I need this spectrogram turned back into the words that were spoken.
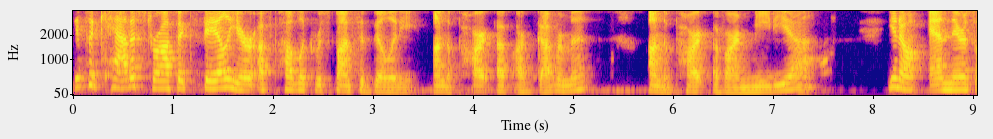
it's a catastrophic failure of public responsibility on the part of our government, on the part of our media, you know, and there's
